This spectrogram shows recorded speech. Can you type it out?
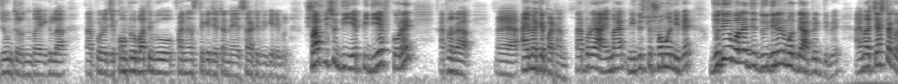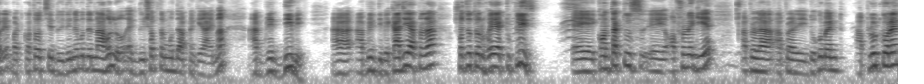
জুন তদন্ত, এগুলা, তারপরে যে কম্প্রোবাতিভ ফাইন্যান্স থেকে যেটা নেয় সার্টিফিকেট এগুলো সব কিছু দিয়ে পিডিএফ করে আপনারা আইমাকে পাঠান। তারপরে আইমা নির্দিষ্ট সময় নিবে, যদিও বলে যে দুই দিনের মধ্যে আপডেট দিবে। আইমা চেষ্টা করে বাট কথা হচ্ছে দুই দিনের মধ্যে না হলেও এক দুই সপ্তাহের মধ্যে আপনাকে আইমা আপডেট দিবে। আপডেট দিবে। কাজে আপনারা সচেতন হয়ে একটু প্লিজ এই কন্ট্যাক্টুস এই অপশনে গিয়ে আপনারা আপনার এই ডকুমেন্ট আপলোড করেন,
